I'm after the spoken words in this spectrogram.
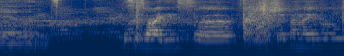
and this is what I use to print my shipping labels.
